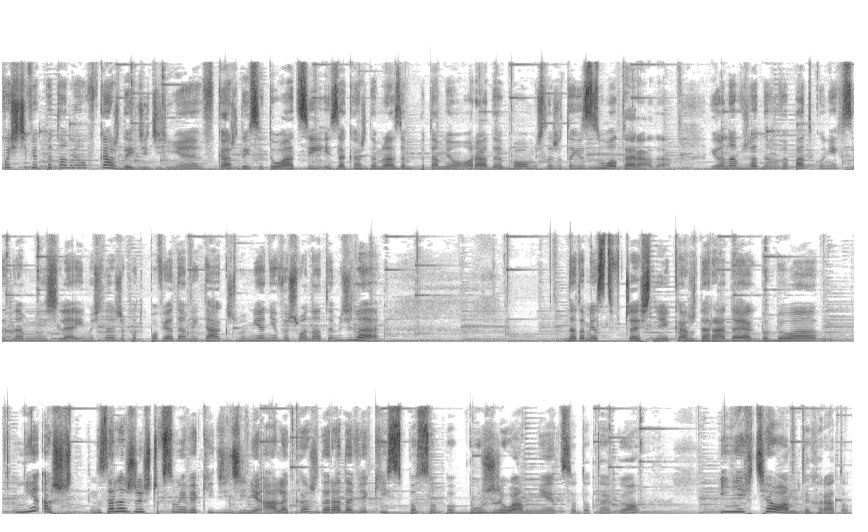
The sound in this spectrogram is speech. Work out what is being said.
właściwie pytam ją w każdej dziedzinie, w każdej sytuacji i za każdym razem pytam ją o radę, bo myślę, że to jest złota rada. I ona w żadnym wypadku nie chce dla mnie źle i myślę, że podpowiada mi tak, żebym ja nie wyszła na tym źle. Natomiast wcześniej każda rada jakby była nie aż, zależy jeszcze w sumie w jakiej dziedzinie, ale każda rada w jakiś sposób burzyła mnie co do tego. I nie chciałam tych rad od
